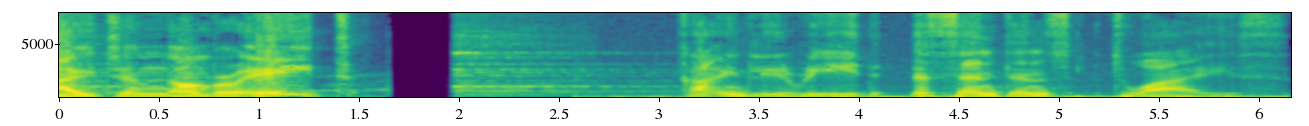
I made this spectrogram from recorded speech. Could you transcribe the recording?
Item number 8. Kindly read the sentence twice.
